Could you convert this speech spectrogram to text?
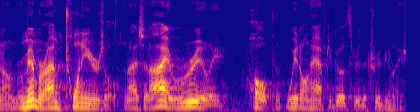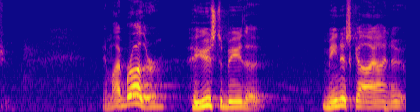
know, remember I'm 20 years old. And I said, I really hope that we don't have to go through the tribulation. And my brother, who used to be the meanest guy I knew,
